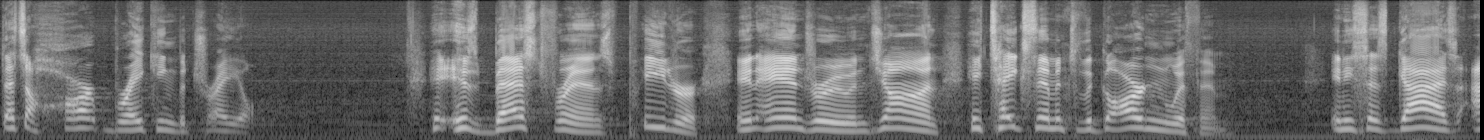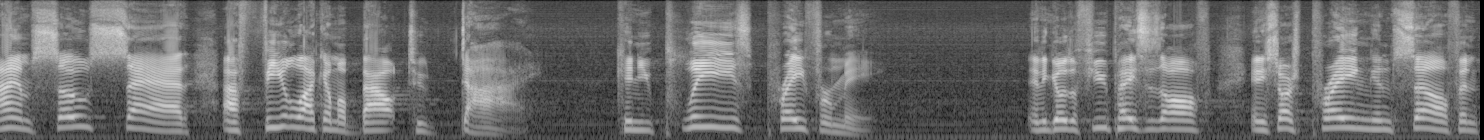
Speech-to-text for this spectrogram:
that's a heartbreaking betrayal. His best friends, Peter and Andrew and John, he takes them into the garden with him and he says, Guys, I am so sad. I feel like I'm about to die. Can you please pray for me? And he goes a few paces off and he starts praying himself. And,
